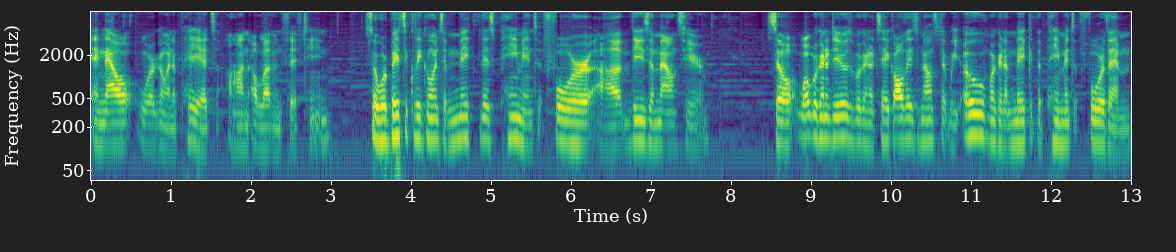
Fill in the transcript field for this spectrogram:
and now we're going to pay it on 11-15. So we're basically going to make this payment for uh, these amounts here. So what we're going to do is we're going to take all these amounts that we owe, we're going to make the payment for them.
